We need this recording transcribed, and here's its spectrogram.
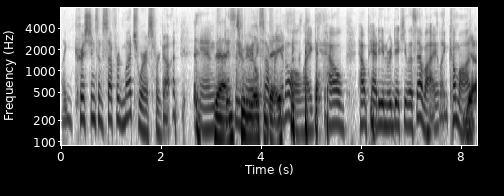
Like Christians have suffered much worse for God. And Than this is barely suffering at all. Like how how petty and ridiculous am I? Like come on Yeah.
